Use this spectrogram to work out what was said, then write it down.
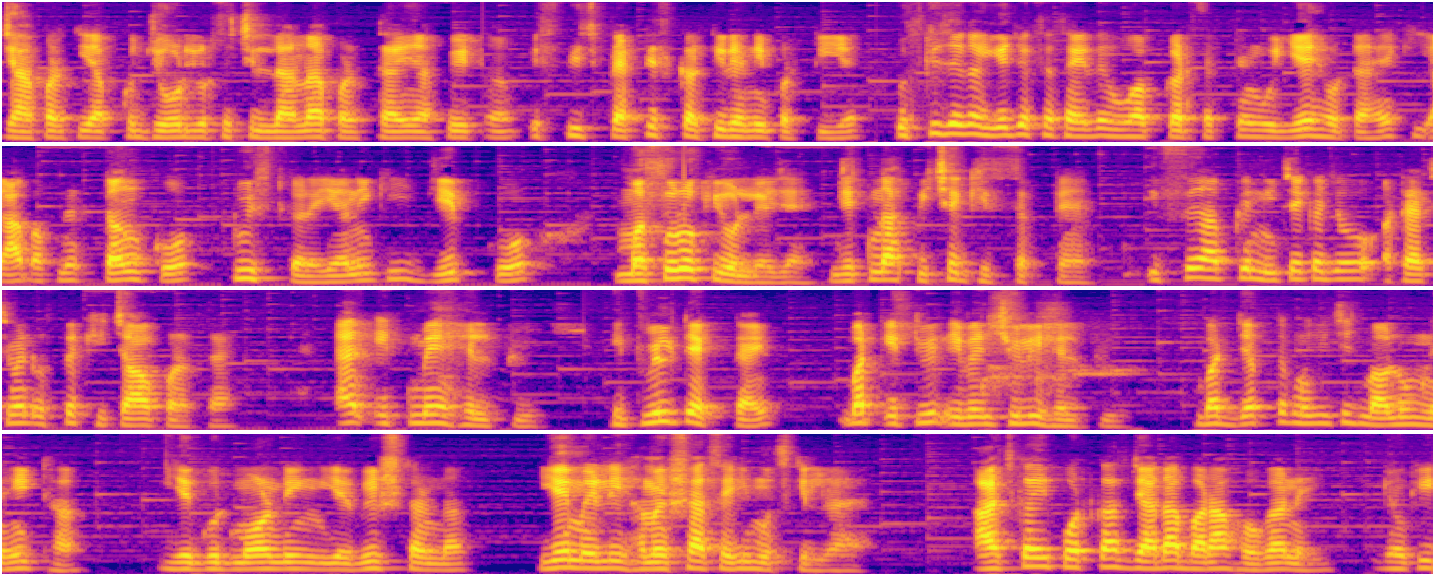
जहाँ पर कि आपको ज़ोर ज़ोर से चिल्लाना पड़ता है या फिर स्पीच प्रैक्टिस करती रहनी पड़ती है। उसकी जगह ये जो एक्सरसाइज है वो आप कर सकते हैं। वो ये होता है कि आप अपने टंग को ट्विस्ट करें। यानी कि जीप को मसूरों की ओर ले जाएँ, जितना पीछे घिस सकते हैं। इससे आपके नीचे का जो अटैचमेंट उस पर खिंचाव पड़ता है। And it may help you it will take time but it will eventually help you but जब तक मुझे चीज़ मालूम नहीं था, ये गुड मॉर्निंग ये विश करना, ये मेरे लिए हमेशा से ही मुश्किल रहा है। आज का ये पॉडकास्ट ज़्यादा बड़ा होगा नहीं, क्योंकि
